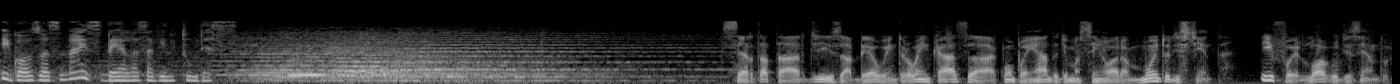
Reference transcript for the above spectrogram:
e gozo as mais belas aventuras. Certa tarde, Isabel entrou em casa acompanhada de uma senhora muito distinta e foi logo dizendo:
